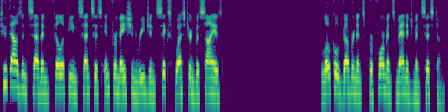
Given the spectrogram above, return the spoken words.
2007 Philippine Census Information Region 6 Western Visayas. Local Governance Performance Management System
